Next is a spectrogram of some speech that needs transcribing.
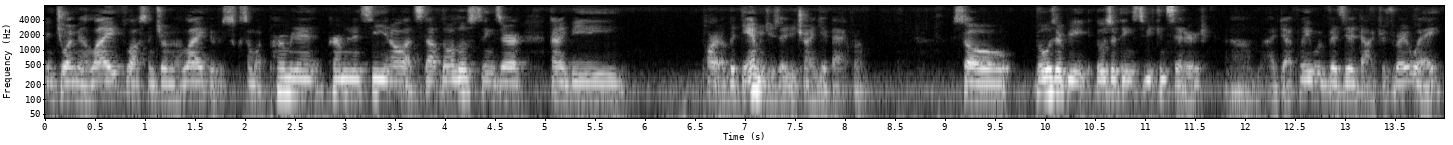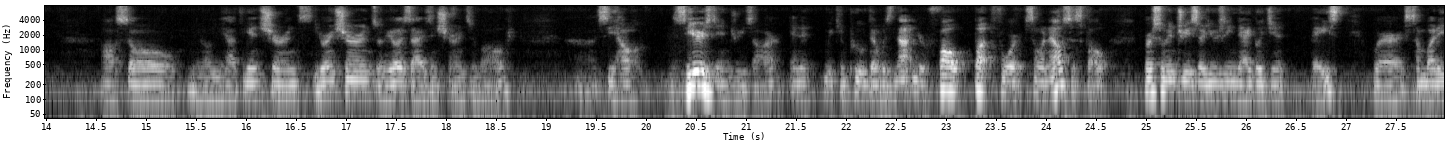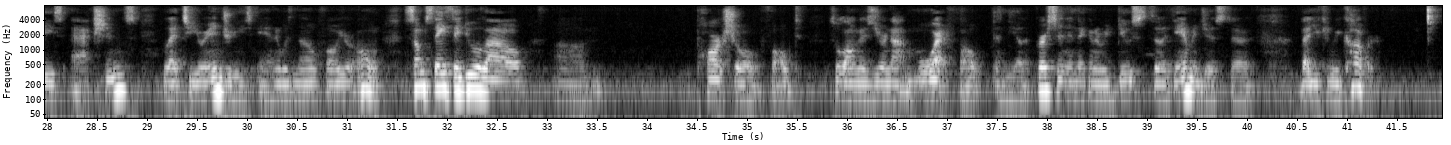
enjoyment of life, lost enjoyment of life, if it's somewhat permanent, permanency, and all that stuff. All those things are going to be part of the damages that you're trying to get back from. So those are be those are things to be considered. Um, I definitely would visit a doctor's right away. Also, you know, you have the insurance, your insurance or the other side's insurance involved see how serious the injuries are, and if we can prove that was not your fault, but for someone else's fault, personal injuries are usually negligent based, where somebody's actions led to your injuries and it was no fault of your own. Some states they do allow um, partial fault, so long as you're not more at fault than the other person, and they're going to reduce the damages to, that you can recover.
